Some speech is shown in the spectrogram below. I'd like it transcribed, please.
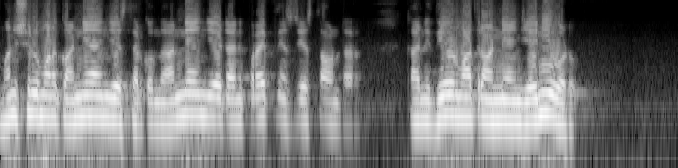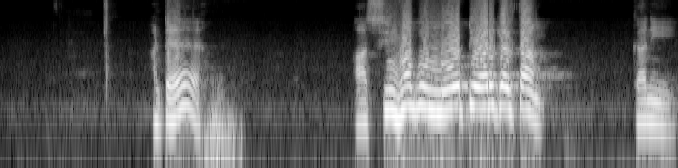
మనుషులు మనకు అన్యాయం చేస్తారు. కొందరు అన్యాయం చేయడానికి ప్రయత్నం చేస్తూ ఉంటారు. కానీ దేవుడు మాత్రం అన్యాయం చేయనివ్వడు. అంటే ఆ సింహపు నోటి వరకు వెళ్తాం కానీ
